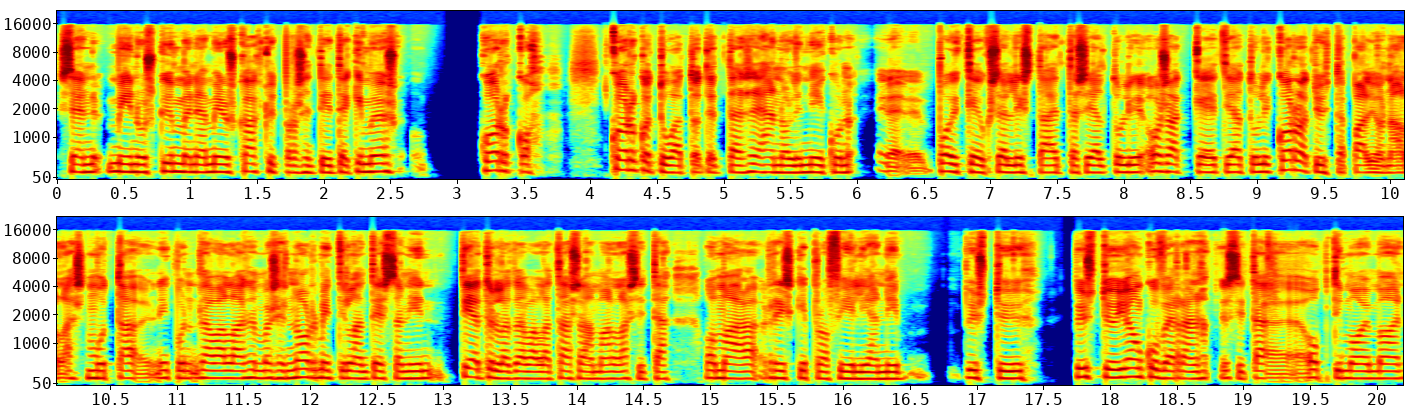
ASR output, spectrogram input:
sen miinus 10 ja miinus 20 prosenttia teki myös korko, korkotuotot, että sehän oli niin kuin poikkeuksellista, että sieltä tuli osakkeet ja tuli korot yhtä paljon alas, mutta niin kuin tavallaan semmoisessa normitilanteessa niin tietyllä tavalla tasaamalla sitä omaa riskiprofiilia niin pystyy pystyy jonkun verran sitä optimoimaan.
